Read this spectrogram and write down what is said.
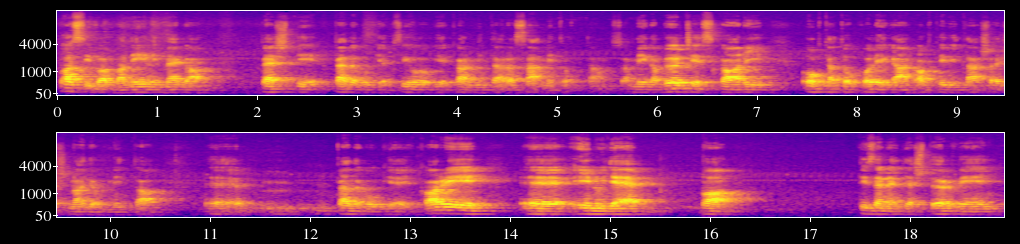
passzívabban éli meg a Pesti Pedagógiai Pszichológiai Kar, mint arra számítottam. Szóval még a bölcsészkari oktató kollégák aktivitása is nagyobb, mint a pedagógiai karé. Én ugye a 11-es törvény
